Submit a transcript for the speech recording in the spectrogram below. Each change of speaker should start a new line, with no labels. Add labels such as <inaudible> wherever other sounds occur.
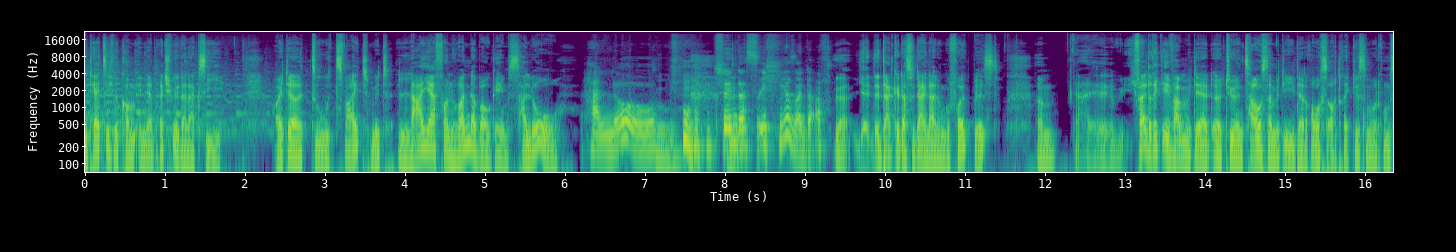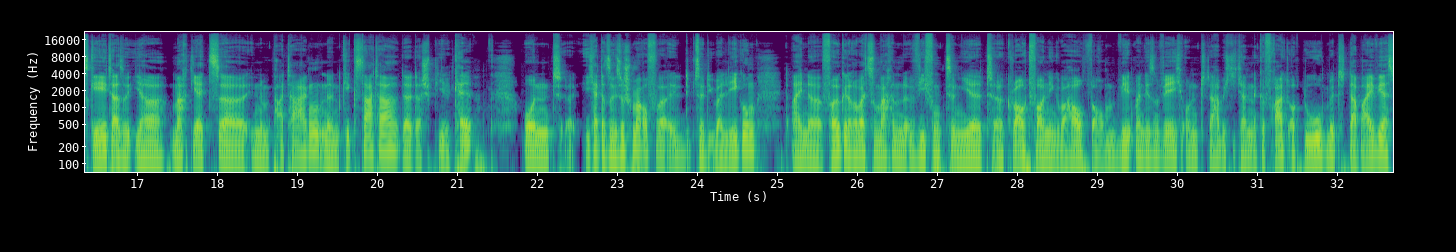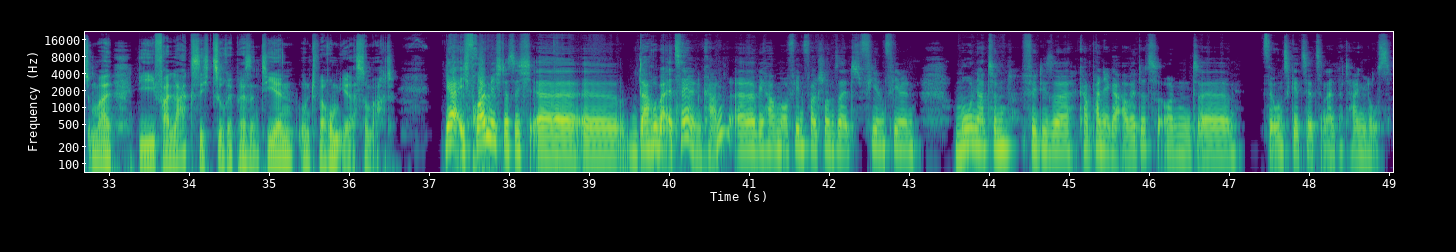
Und herzlich willkommen in der Brettspielgalaxie. Heute zu zweit mit Laia von Wonderbau Games. Hallo.
Hallo. Oh. <laughs> Schön, dass ich hier sein darf.
Ja, ja, danke, dass du der Einladung gefolgt bist. Ähm, ja, ich falle direkt einfach mit der äh, Tür ins Haus, damit die da draußen auch direkt wissen, worum es geht. Also ihr macht jetzt äh, in ein paar Tagen einen Kickstarter, äh, das Spiel Kelp. Und äh, ich hatte sowieso schon mal auf äh, die Überlegung, eine Folge darüber zu machen, wie funktioniert äh, Crowdfunding überhaupt, warum wählt man diesen Weg. Und da habe ich dich dann gefragt, ob du mit dabei wärst, um mal die Verlagssicht zu repräsentieren und warum ihr das so macht.
Ja, ich freue mich, dass ich äh, äh, darüber erzählen kann. Äh, wir haben auf jeden Fall schon seit vielen, vielen Monaten für diese Kampagne gearbeitet und äh, für uns geht's jetzt in ein paar Tagen los.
